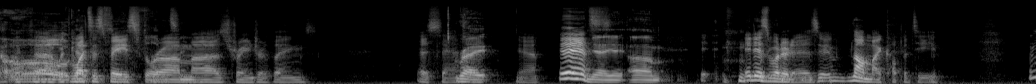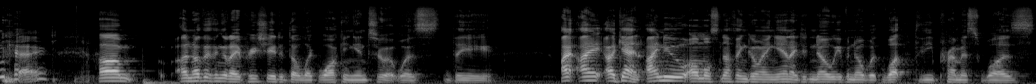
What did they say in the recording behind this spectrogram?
Oh, Uh, with okay, what's his face from uh, Stranger Things as Santa. Right. Yeah. It's, Yeah, yeah. Um, It is what it is. It- not my cup of tea. Okay. Um, another thing that I appreciated though, like walking into it, was the. I, I again, I knew almost nothing going in. I didn't know even know what, what the premise was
